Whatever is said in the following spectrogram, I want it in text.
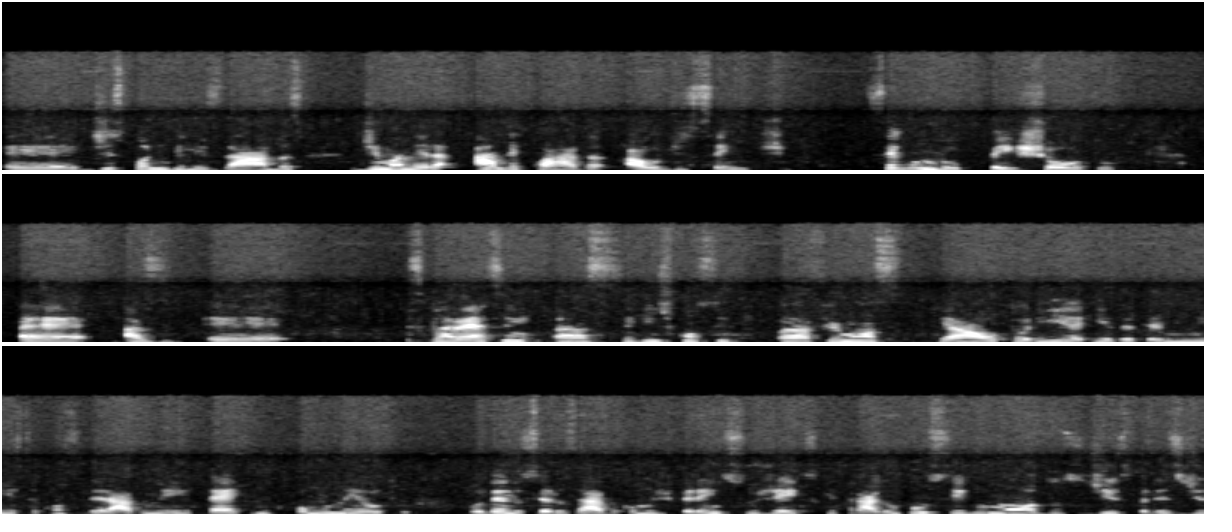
é, disponibilizadas de maneira adequada ao discente. Segundo Peixoto, é, as, é, esclarecem a seguinte afirmam que a autoria e determinista é considerado meio técnico como neutro, podendo ser usado como diferentes sujeitos que tragam consigo modos díspares de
